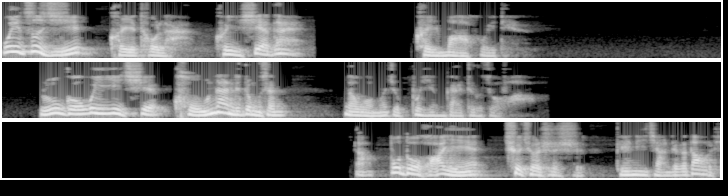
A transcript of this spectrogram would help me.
为自己可以偷懒，可以懈怠，可以马虎一点。如果为一切苦难的众生，那我们就不应该这个做法。啊，不多华言，确确实实给你讲这个道理，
